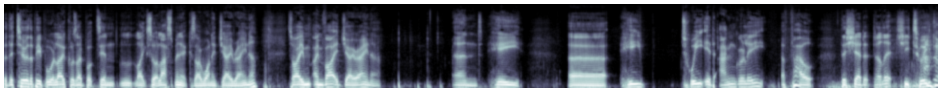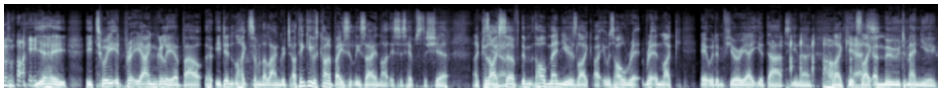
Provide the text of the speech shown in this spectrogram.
But the two of the people who were locals I booked in like sort of last minute because I wanted Jay Rayner. So I, I invited Joe Rayner, and he uh, he tweeted angrily about the shed at Dulwich. She tweeted, yeah, he, he tweeted pretty angrily about he didn't like some of the language. I think he was kind of basically saying like this is hipster shit because I served the, the whole menu is like uh, it was whole writ, written like it would infuriate your dad, you know, Oh, like yes. it's like a mood menu.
